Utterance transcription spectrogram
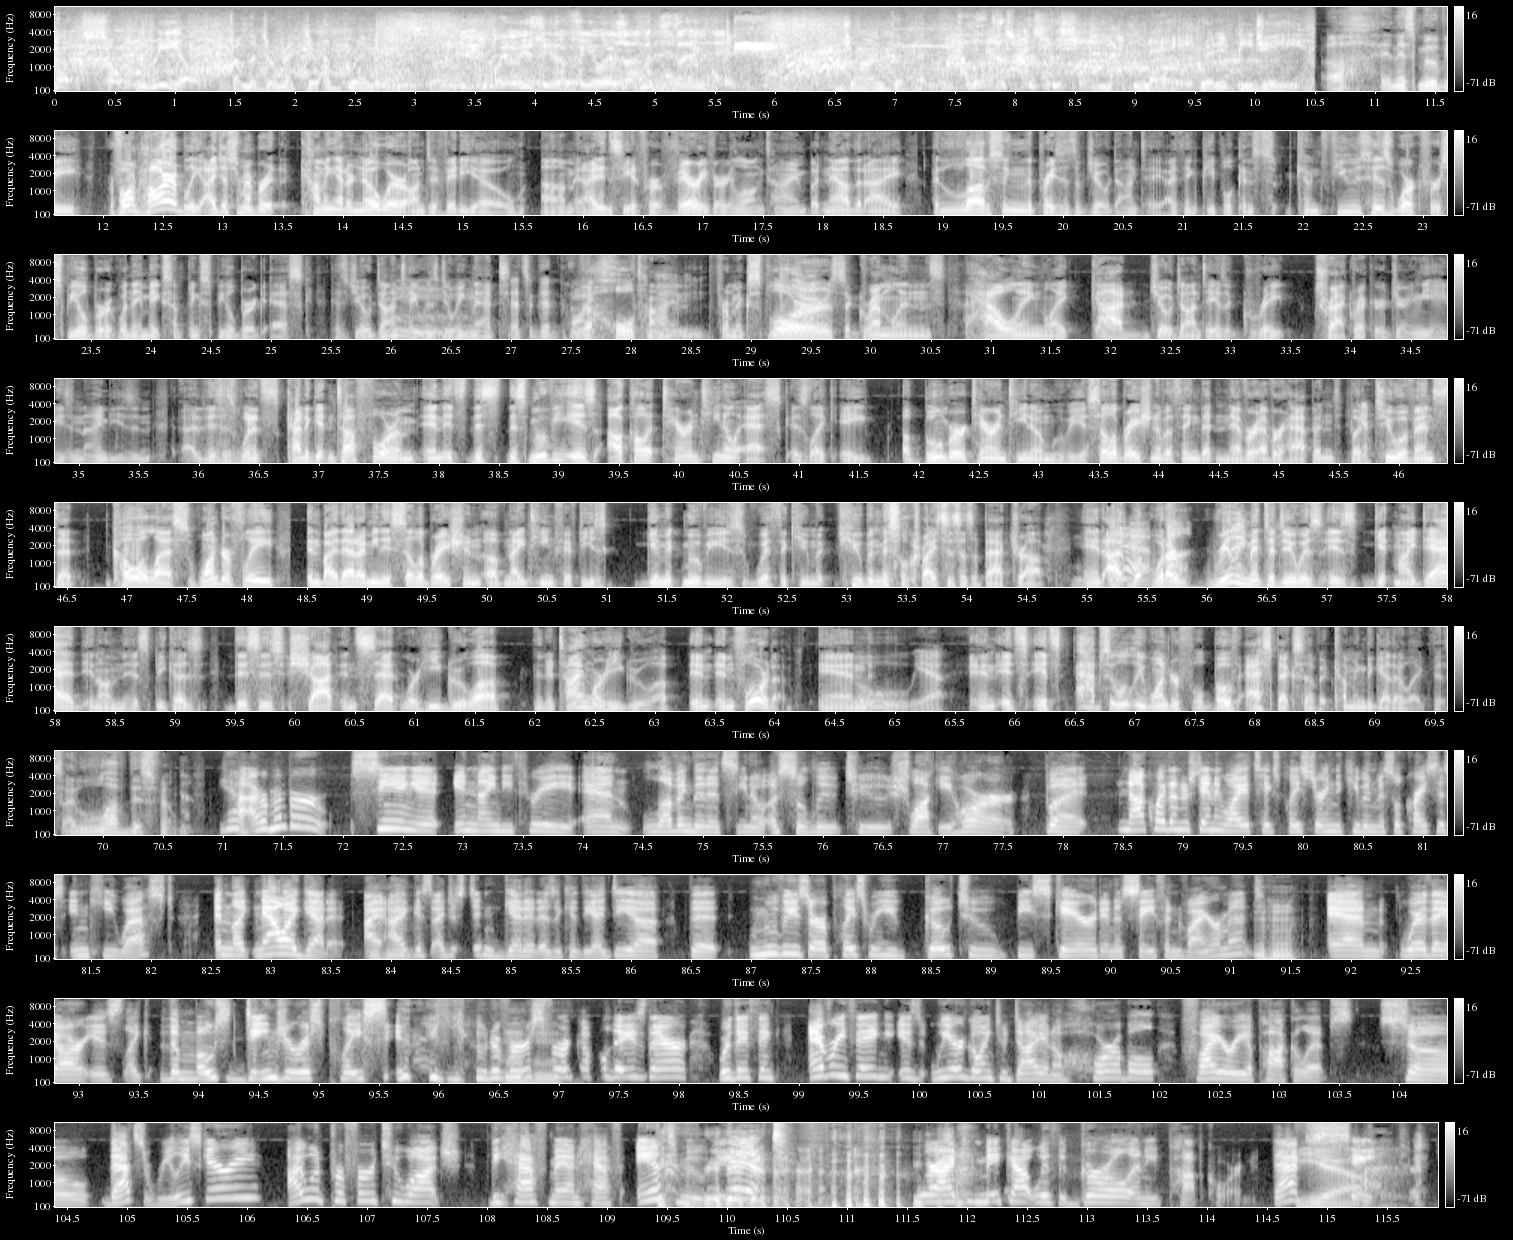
Looks so real. From the director of Gremlins, Wait till you see the feelers on this thing. John Goodman. I love this business. Matinee, rated PG. Ugh, and this movie performed horribly. I just remember it coming out of nowhere onto video, um, and I didn't see it for a very, very long time. But now that I, I love singing the praises of Joe Dante. I think people can confuse his work for Spielberg when they make something Spielberg esque, because Joe Dante was doing that That's a good point. the whole time, from Explorers to Gremlins, Howling. Like God, Joe Dante is a great track record during the 80s and 90s and uh, this is when it's kind of getting tough for him and it's this this movie is I'll call it Tarantino-esque as like a a boomer Tarantino movie, a celebration of a thing that never ever happened, but Yeah. two events that coalesce wonderfully. And by that I mean a celebration of 1950s gimmick movies with the Cuban, Cuban Missile Crisis as a backdrop. And I, Yeah, what, what I really meant to do is is get my dad in on this because this is shot and set where he grew up in a time where he grew up in, in Florida. And Oh, yeah. and it's it's absolutely wonderful both aspects of it coming together like this. I love this film. Yeah, I remember seeing it in 93 and loving that it's, you know, a salute to schlocky horror, but not quite understanding why it takes place during the Cuban Missile Crisis in Key West. And like now I get it. I, I guess I just didn't get it as a kid. The idea that movies are a place where you go to be scared in a safe environment hmm and where they are is like the most dangerous place in the universe Mhm. for a couple days there where they think everything is we are going to die in a horrible fiery apocalypse. So that's really scary. I would prefer to watch the half man, half ant movie where I can make out with a girl and eat popcorn. That's Yeah. safe.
